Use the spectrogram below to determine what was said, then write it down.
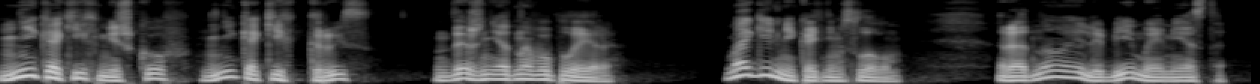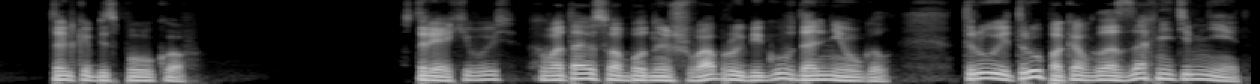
никаких мешков, никаких крыс, даже ни одного плеера. Могильник, одним словом. Родное, любимое место. Только без пауков. Встряхиваюсь, хватаю свободную швабру и бегу в дальний угол. Тру и тру, пока в глазах не темнеет.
